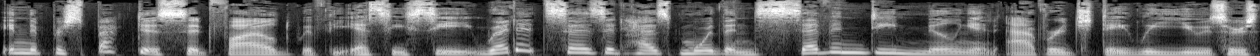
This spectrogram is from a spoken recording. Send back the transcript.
In the prospectus it filed with the SEC, Reddit says it has more than 70 million average daily users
